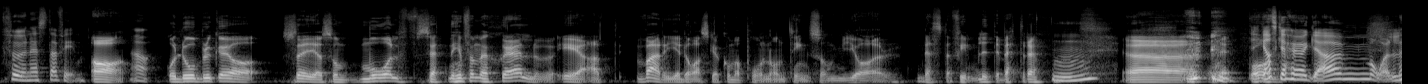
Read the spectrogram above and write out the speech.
För nästa film. Ja. Ja. och då brukar jag säga som målsättning för mig själv är att varje dag ska jag komma på någonting som gör nästa film lite bättre. Eh, Det är och- ganska höga mål.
